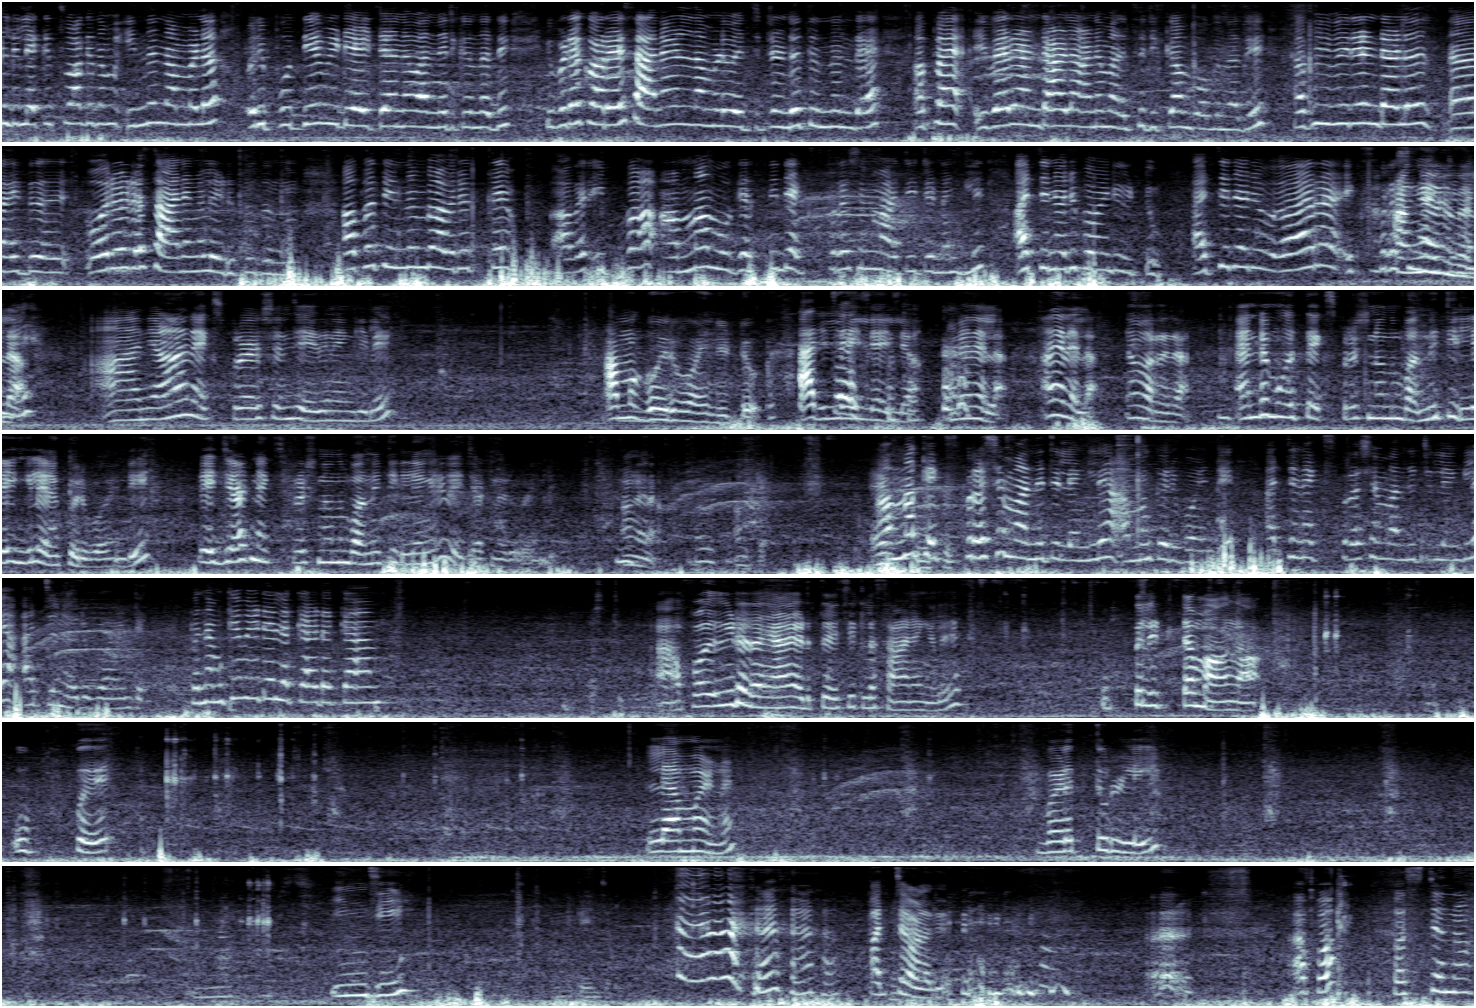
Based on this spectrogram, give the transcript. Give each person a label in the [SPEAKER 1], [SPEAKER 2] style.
[SPEAKER 1] വേൾഡിലേക്ക് സ്വാഗതം. ഇന്ന് നമ്മൾ ഒരു പുതിയ വീഡിയോ ആയിട്ടാണ് വന്നിരിക്കുന്നത്. ഇവിടെ കുറേ സാധനങ്ങൾ നമ്മൾ വെച്ചിട്ടുണ്ട് തിന്നുണ്ട്. അപ്പം ഇവർ രണ്ടാളാണ് മത്സരിക്കാൻ പോകുന്നത്. അപ്പം ഇവർ രണ്ടാൾ ഇത് ഓരോരോ സാധനങ്ങൾ എടുത്തു തിന്നും. അപ്പോൾ തിന്നുമ്പോൾ അവരൊക്കെ അവർ ഇപ്പോൾ അമ്മ മുഖത്തിന്റെ എക്സ്പ്രഷൻ മാറ്റിയിട്ടുണ്ടെങ്കിൽ അച്ഛനൊരു പോയിന്റ് കിട്ടും. അച്ഛനൊരു വേറെ എക്സ്പ്രഷൻ
[SPEAKER 2] ഞാൻ എക്സ്പ്രഷൻ ചെയ്തിനെങ്കിൽ
[SPEAKER 3] അമ്മയ്ക്ക് ഒരു പോയിന്റ്
[SPEAKER 2] ഇല്ല ഇല്ല ഇല്ല. അങ്ങനെയല്ല. അങ്ങനെയല്ല ഞാൻ പറഞ്ഞുതരാം. എന്റെ മുഖത്ത് എക്സ്പ്രഷൻ ഒന്നും വന്നിട്ടില്ലെങ്കിൽ എനിക്കൊരു പോയിന്റ് രജിയാട്ടിന് എക്സ്പ്രഷൻ ഒന്നും വന്നിട്ടില്ലെങ്കിൽ രജിയാട്ടിന് ഒരു പോയിന്റ് അങ്ങനെ. ഓക്കെ
[SPEAKER 1] അമ്മയ്ക്ക് എക്സ്പ്രഷൻ വന്നിട്ടില്ലെങ്കിൽ അമ്മക്കൊരു പോയിന്റ് അച്ഛൻ എക്സ്പ്രഷൻ വന്നിട്ടില്ലെങ്കിൽ അച്ഛനൊരു പോയിന്റ് അപ്പൊ നമുക്ക് വീഡിയോയിലൊക്കെ എടുക്കാം.
[SPEAKER 2] അപ്പോൾ ഇവിടെ ദാ ഞാൻ എടുത്തു വെച്ചിട്ടുള്ള സാധനങ്ങൾ ഉപ്പിലിട്ട മാങ്ങ. ഉപ്പ് ലെമൺ വെളുത്തുള്ളി ഇഞ്ചി പച്ചമുളക്. അപ്പോൾ ഫസ്റ്റ് എന്നാ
